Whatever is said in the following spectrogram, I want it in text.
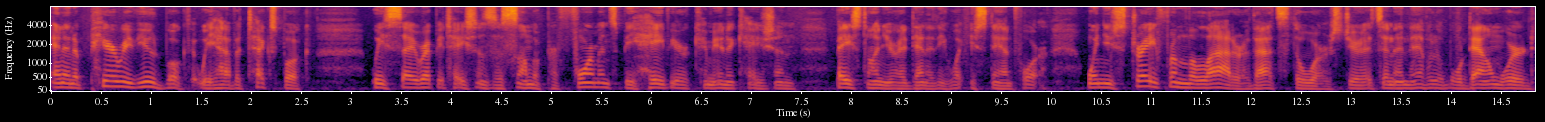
and in a peer reviewed book that we have, a textbook, we say reputation is the sum of performance, behavior, communication based on your identity, what you stand for. When you stray from the latter, that's the worst. You're, it's an inevitable downward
